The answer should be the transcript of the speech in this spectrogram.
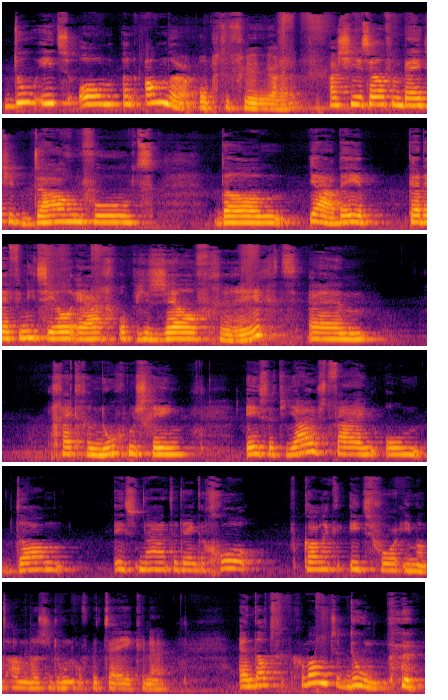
doe iets om een ander op te fleuren. Als je jezelf een beetje down voelt, dan ja, ben je per definitie heel erg op jezelf gericht. En gek genoeg misschien is het juist fijn om dan eens na te denken: goh, kan ik iets voor iemand anders doen of betekenen? En dat gewoon te doen.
